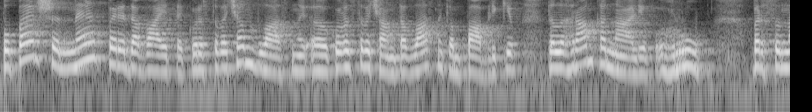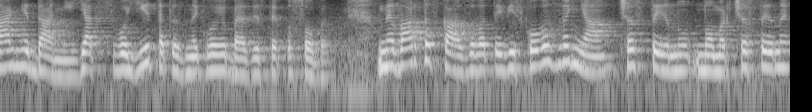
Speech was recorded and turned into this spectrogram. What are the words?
По-перше, не передавайте користувачам, власни, е, користувачам та власникам пабліків, телеграм-каналів, груп, персональні дані, як свої, так і зниклої безвісти особи. Не варто вказувати військове звання, частину, номер частини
